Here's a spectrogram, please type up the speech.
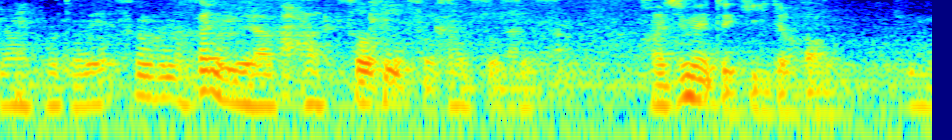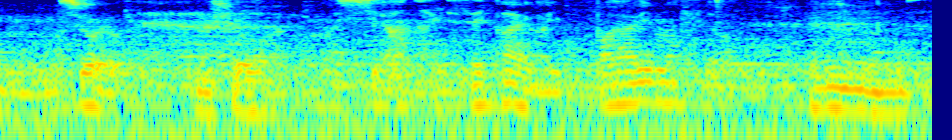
なるほどね。その中に村があるそうそうそうそうそうそう。初めて聞いたかも。うん面白いよね面白い知らない世界がいっぱいありますよね。ですね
